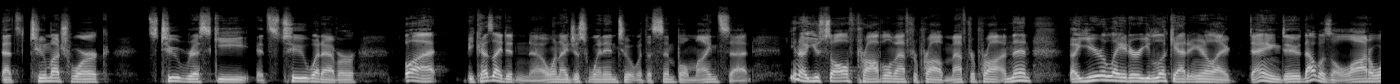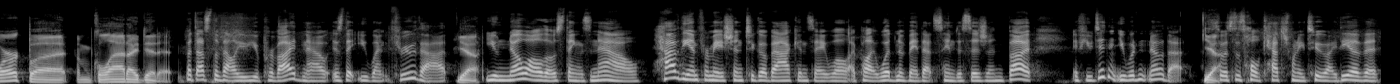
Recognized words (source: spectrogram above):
That's too much work. It's too risky. It's too whatever. But because I didn't know and I just went into it with a simple mindset, you know, you solve problem after problem after problem. And then a year later, you look at it and you're like, dang, dude, that was a lot of work, but I'm glad I did it. But that's the value you provide now is that you went through that. Yeah. You know all those things now, have the information to go back and say, well, I probably wouldn't have made that same decision. But if you didn't, you wouldn't know that. Yeah. So it's this whole catch 22 idea of it.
